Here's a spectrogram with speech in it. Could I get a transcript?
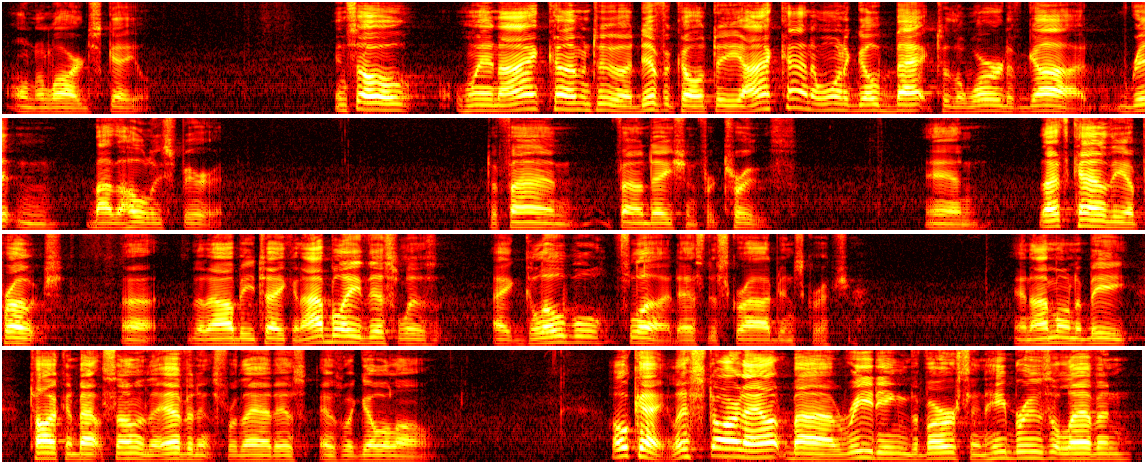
on a large scale. And so when I come to a difficulty, I kind of want to go back to the Word of God written by the Holy Spirit to find foundation for truth. And that's kind of the approach uh, that I'll be taking. I believe this was a global flood as described in Scripture. And I'm going to be talking about some of the evidence for that as, as we go along. Okay, let's start out by reading the verse in Hebrews 11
